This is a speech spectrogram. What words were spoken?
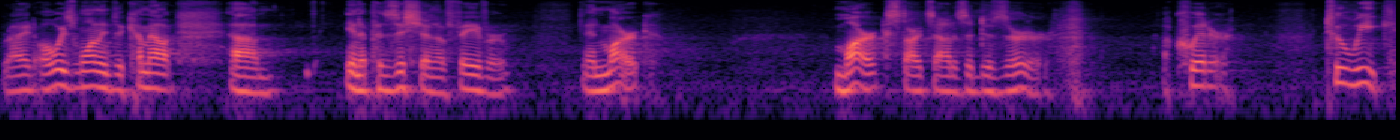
right? Always wanting to come out um, in a position of favor. And Mark, Mark starts out as a deserter, a quitter, too weak,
